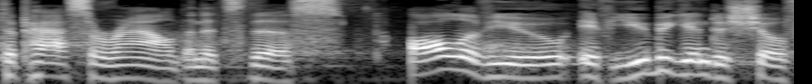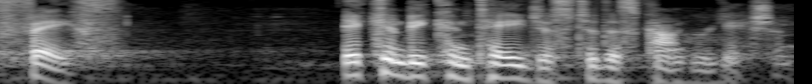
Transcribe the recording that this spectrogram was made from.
to pass around, and it's this. All of you, if you begin to show faith, it can be contagious to this congregation.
